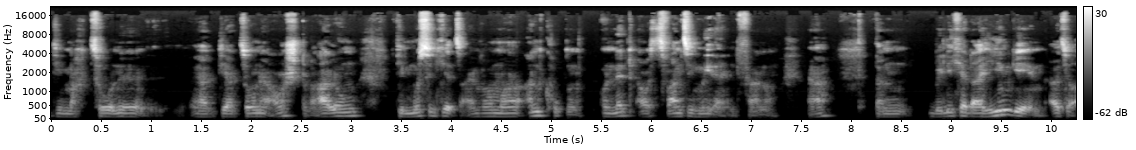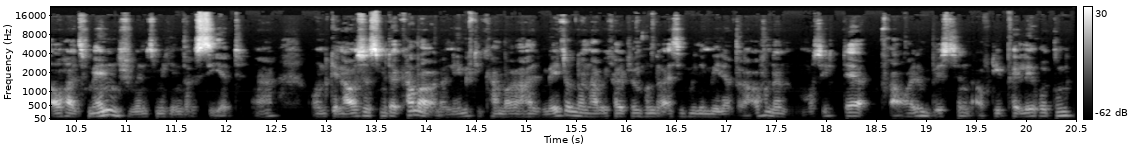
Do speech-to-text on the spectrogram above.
die macht so eine, ja, die hat so eine Ausstrahlung, die muss ich jetzt einfach mal angucken und nicht aus 20 Meter Entfernung. Ja, dann will ich ja da hingehen, also auch als Mensch, wenn es mich interessiert. Ja. Und genauso ist es mit der Kamera. Dann nehme ich die Kamera halt mit und dann habe ich halt 35 Millimeter drauf und dann muss ich der Frau halt ein bisschen auf die Pelle rücken,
